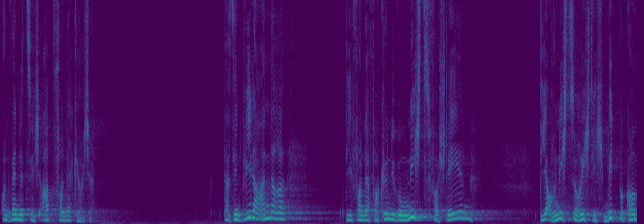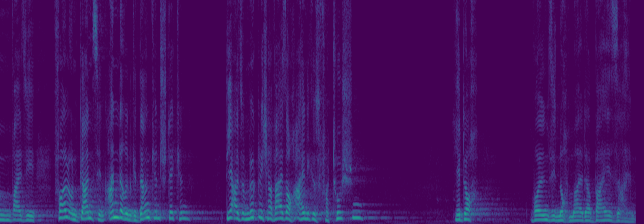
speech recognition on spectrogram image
und wendet sich ab von der Kirche. Da sind wieder andere, die von der Verkündigung nichts verstehen, die auch nicht so richtig mitbekommen, weil sie voll und ganz in anderen Gedanken stecken, die also möglicherweise auch einiges vertuschen. Jedoch wollen sie noch mal dabei sein.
